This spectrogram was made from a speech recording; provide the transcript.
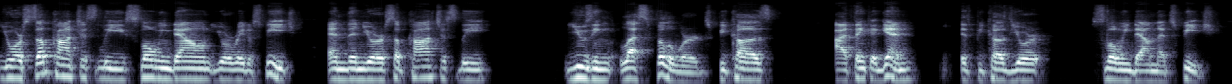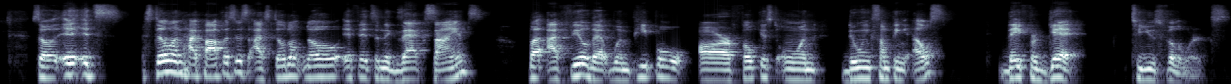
you're subconsciously slowing down your rate of speech. And then you're subconsciously using less filler words because I think, again, it's because you're slowing down that speech. So it, it's still in hypothesis. I still don't know if it's an exact science, but I feel that when people are focused on doing something else, they forget to use filler words.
